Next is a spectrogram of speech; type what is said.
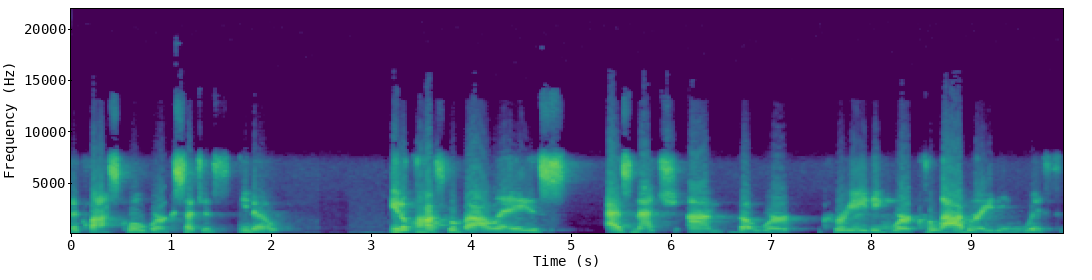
the classical works such as, you know, you know, classical ballets as much, um, but we're creating, we're collaborating with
